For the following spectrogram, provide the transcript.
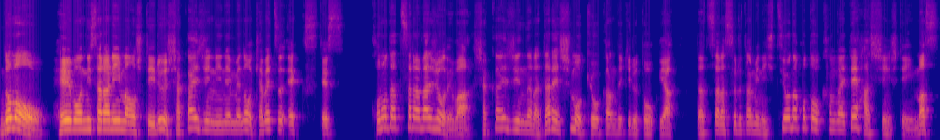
どうも、平凡にサラリーマンをしている社会人2年目のキャベツ X です。この脱サララジオでは、社会人なら誰しも共感できるトークや、脱サラするために必要なことを考えて発信しています。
